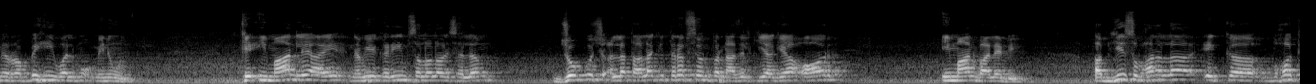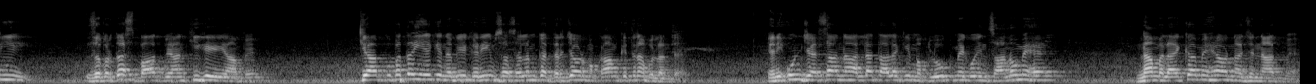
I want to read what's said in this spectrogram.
में रब ही वलमिन के ईमान ले आए नबी करीम अलैहि वसल्लम, जो कुछ अल्लाह ताला की तरफ़ से उन पर नाजिल किया गया और ईमान वाले भी। अब ये सुबहान अल्लाह एक बहुत ही ज़बरदस्त बात बयान की गई है यहाँ पे। कि आपको पता ही है कि नबी करीम वसल्लम का दर्जा और मकाम कितना बुलंद है? यानी उन जैसा ना अल्लाह ताला की मखलूक में कोई इंसानों में है, ना मलाइका में है और ना जन्नात में है।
